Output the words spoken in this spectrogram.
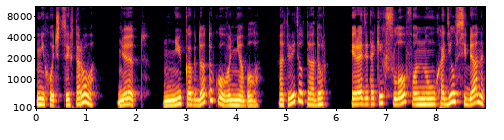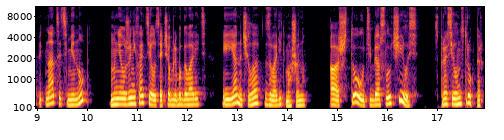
не хочется и второго? Нет, никогда такого не было, ответил Теодор. И ради таких слов он ну, уходил в себя на 15 минут? Мне уже не хотелось о чем-либо говорить, и я начала заводить машину. «А что у тебя случилось?» – спросил инструктор.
